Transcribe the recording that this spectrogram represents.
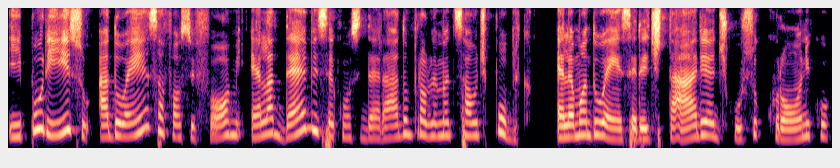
E por isso, a doença falciforme ela deve ser considerada um problema de saúde pública. Ela é uma doença hereditária de curso crônico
